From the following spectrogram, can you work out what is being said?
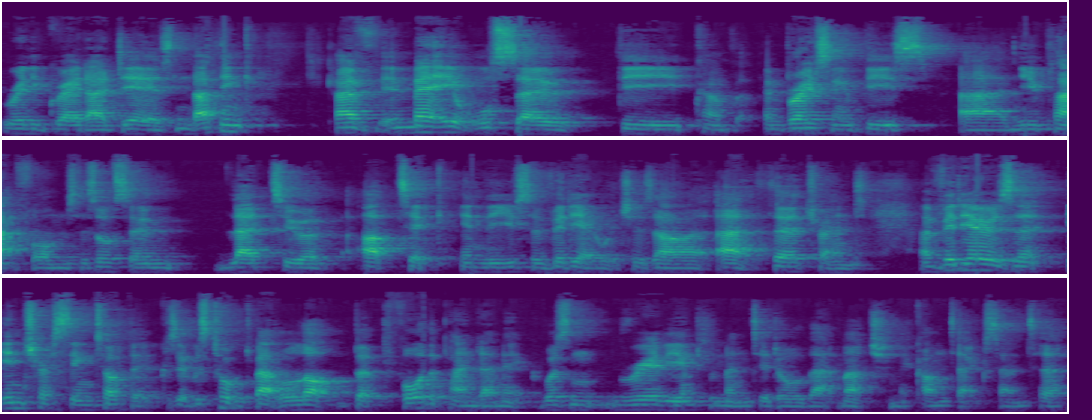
really great ideas. And I think kind of it may also the kind of embracing of these uh, new platforms has also led to an uptick in the use of video, which is our uh, third trend. And video is an interesting topic because it was talked about a lot, but before the pandemic wasn't really implemented all that much in the contact center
